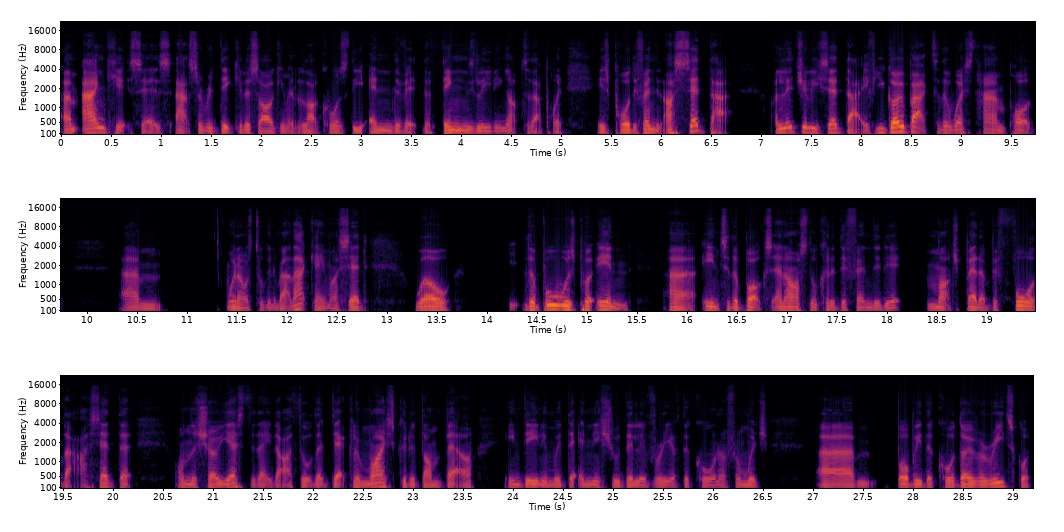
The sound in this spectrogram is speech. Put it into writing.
Um, Ankit says that's a ridiculous argument. Luck was the end of it. The things leading up to that point is poor defending. I said that. I literally said that. If you go back to the West Ham pod, um, when I was talking about that game, I said, well, the ball was put in uh, into the box and Arsenal could have defended it much better before that. I said that on the show yesterday that I thought that Declan Rice could have done better in dealing with the initial delivery of the corner from which um, Bobby De Cordova-Reid scored.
